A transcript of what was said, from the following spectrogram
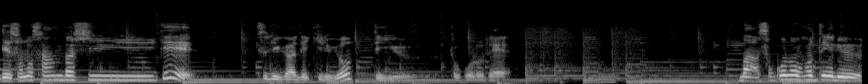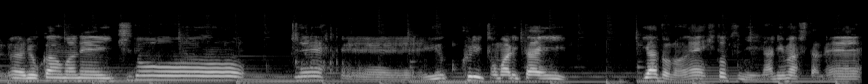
で、その桟橋で釣りができるよっていうところで、まあそこのホテル、旅館はね、一度、ね、えー、ゆっくり泊まりたい宿のね、一つになりましたね。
